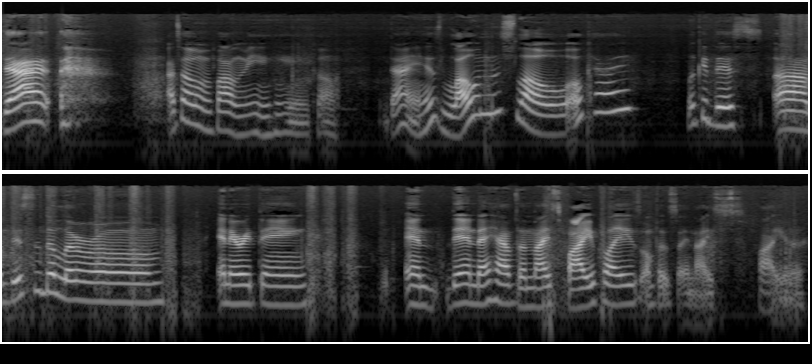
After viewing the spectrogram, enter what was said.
That I told him to follow me. He didn't come. Dang, it's loading the slow. Okay, look at this. Um, this is the living room and everything, and then they have the nice fireplace. I'm gonna say nice fire.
